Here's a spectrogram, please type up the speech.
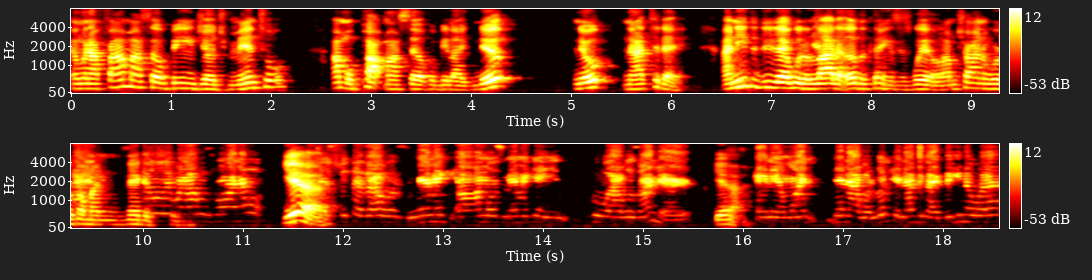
And when I find myself being judgmental, I'm gonna pop myself and be like, nope, nope, not today. I need to do that with a lot of other things as well. I'm trying to work on my I used to do negative. it when I was growing up. Yeah, Just because I was mimicking, almost mimicking who I was under. yeah, And then one, then I would look and I'd be like, but you know what? I,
